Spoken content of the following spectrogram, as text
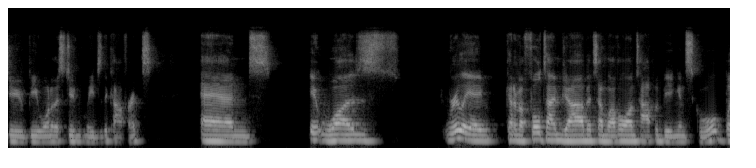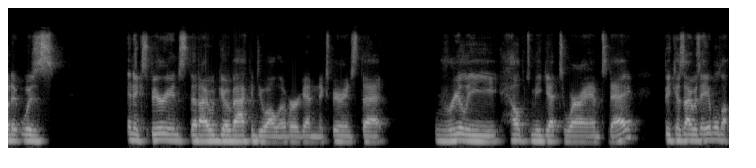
to be one of the student leads of the conference. And it was really a kind of a full-time job at some level on top of being in school, but it was an experience that I would go back and do all over again, an experience that really helped me get to where I am today because I was able to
